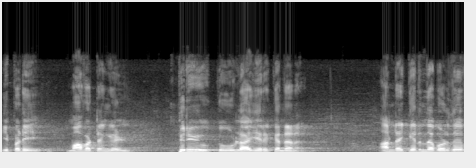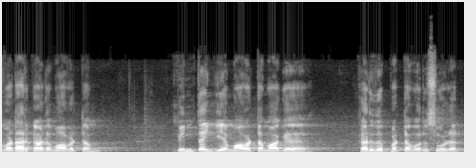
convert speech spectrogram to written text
இப்படி மாவட்டங்கள் பிரிவுக்கு உள்ளாகி இருக்கின்றன. அன்றைக்கு இருந்தபொழுது வடார்காடு மாவட்டம் பின்தங்கிய மாவட்டமாக கருதப்பட்ட ஒரு சூழல்.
